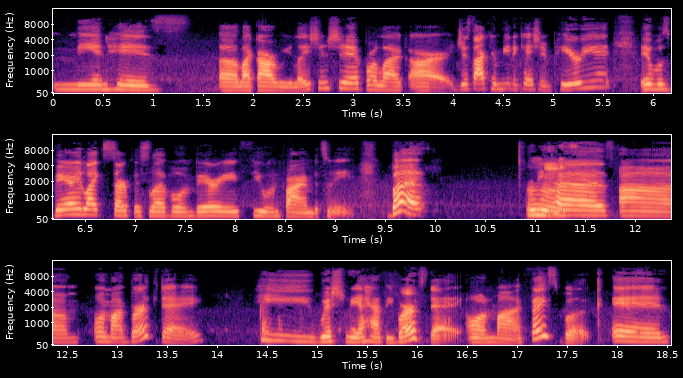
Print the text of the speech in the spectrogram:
me and his uh like our relationship or like our just our communication period it was very like surface level and very few and far in between but Mhm. because um on my birthday he wished me a happy birthday on my facebook and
